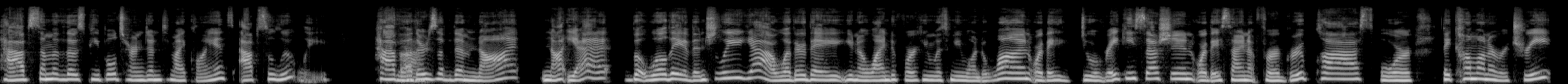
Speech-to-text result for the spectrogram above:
have some of those people turned into my clients? Absolutely. Have Yeah. others of them not? Not yet, but will they eventually? Yeah. Whether they, you know, wind up working with me one to one or they do a Reiki session or they sign up for a group class or they come on a retreat,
